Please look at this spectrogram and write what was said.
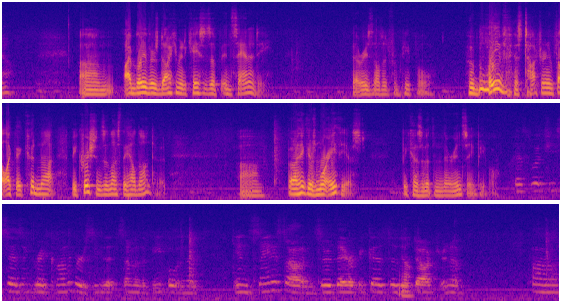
Yeah. Um, I believe there's documented cases of insanity that resulted from people who believed this doctrine and felt like they could not be Christians unless they held on to it. Um, but I think there's more atheists because of it than there are insane people. That's what she says in Great Controversy, that some of the people in the insane asylums are there because of the doctrine of, uh.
